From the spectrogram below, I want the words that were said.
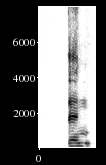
then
